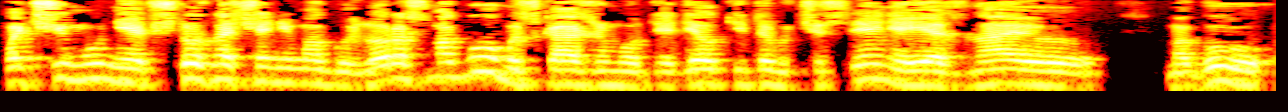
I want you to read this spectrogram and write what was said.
Почему нет? Что значит я не могу? Но раз могу, мы скажем, вот я делал какие-то вычисления, я знаю, могу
